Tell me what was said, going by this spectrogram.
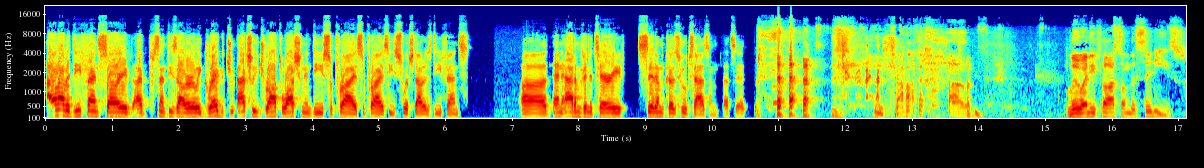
I don't have a defense. Sorry, I sent these out early. Greg actually dropped Washington D. Surprise, surprise. He switched out his defense. Uh, and Adam Vinatieri, sit him because Hoops has him. That's it. Lou, any thoughts on the cities?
